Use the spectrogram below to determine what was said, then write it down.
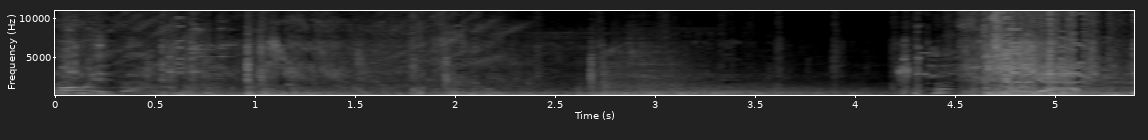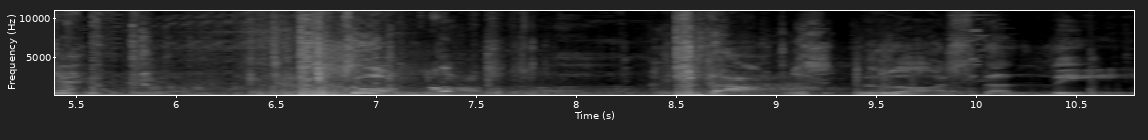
Inbound. Lost the lead.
